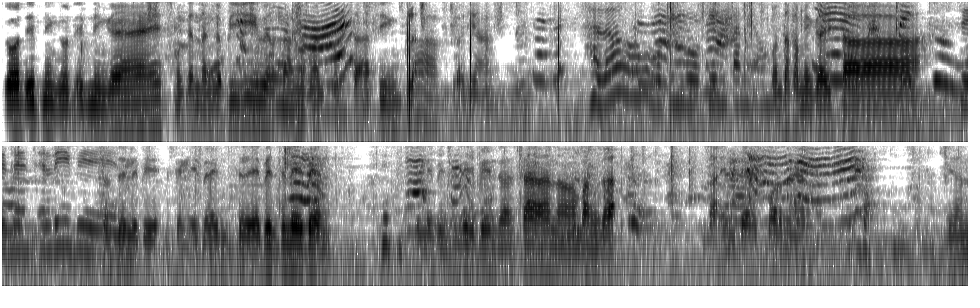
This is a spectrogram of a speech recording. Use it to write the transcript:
Good evening, good evening guys. Magandang gabi. Welcome naman po sa ating vlog. Ayan. Hello, walking-walking kami oh. Punta kami guys sa 7-Eleven. sa Silibi. Silibin, Silibin, Silibin. Silibin, Silibin doon sa ano, bangga. Sa Inter Corner. Yan.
